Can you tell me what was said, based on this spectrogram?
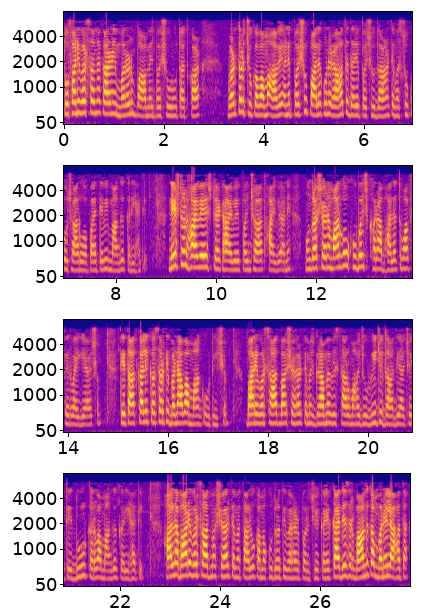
તોફાની વરસાદના કારણે મરણ પામેલ પશુઓનું તત્કાળ વળતર ચૂકવવામાં આવે અને પશુપાલકોને રાહત દરે પશુદાણ તેમજ સૂકો ચારો અપાય તેવી માંગ કરી હતી. National highway state highway panchayat highway અને મુન્દ્રા શહેરના માર્ગો ખૂબ જ ખરાબ હાલતમાં ફેરવાઈ ગયા છે. તે તાત્કાલિક અસરથી બનાવવા માંગ ઉઠી છે. ભારે વરસાદ બાદ શહેર તેમજ ગ્રામ્ય વિસ્તારોમાં હજુ વીજ દાંધિયા છે તે દૂર કરવા માંગ કરી હતી. હાલના ભારે વરસાદમાં શહેર તેમજ તાલુકામાં કુદરતી વહેણ પર જે ગેરકાયદેસર બાંધકામ બનેલા હતા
